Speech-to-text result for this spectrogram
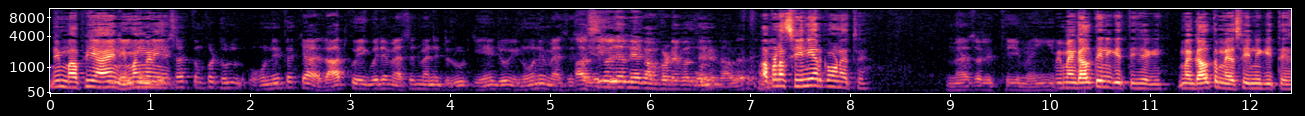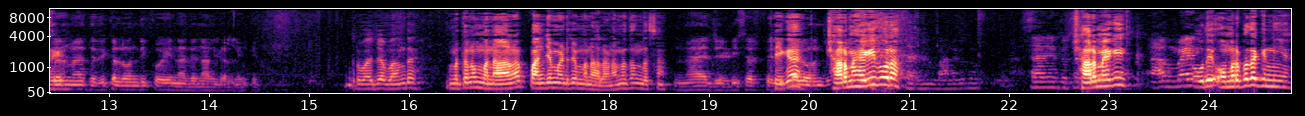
मैं माफी मांग लूं मैं मांग लूंगा ਨਹੀਂ ਮਾਫੀ ਆਏ ਨਹੀਂ लेकिन ਮੰਗਣੀ मेरे साथ कंफर्टेबल होने का क्या है रात को एक बजे मैसेज मैंने जरूर किए हैं जो इन्होंने मैसेज ਅਸੀਂ ਹੋ ਜਾਂਦੇ ਆ ਕੰਫਰਟੇਬਲ ਤੇਰੇ ਨਾਲ ਆਪਣਾ ਸੀਨੀਅਰ ਕੌਣ ਹੈ ਇੱਥੇ मैं सर ਇੱਥੇ ਹੀ ਮੈਂ ਹੀ ਵੀ ਮੈਂ ਗਲਤੀ ਨਹੀਂ ਕੀਤੀ ਹੈਗੀ ਮੈਂ ਗਲਤ ਮੈਸੇਜ ਨਹੀਂ ਕੀਤੇ ਸਰ ਹੈਗੇ ਮੈਂ ਫਿਜ਼ੀਕਲ ਲੋਨ ਦੀ ਕੋਈ ਇਹਨਾਂ ਦੇ ਨਾਲ ਗੱਲ ਨਹੀਂ ਕੀਤੀ ਦਰਵਾਜ਼ਾ ਬੰਦ ਹੈ ਮੈਂ ਤੈਨੂੰ ਮਨਾ ਲਾ 5 ਮਿੰਟ ਚ ਮਨਾ ਲੈਣਾ ਮੈਂ ਤੁਹਾਨੂੰ ਦੱਸਾਂ ਮੈਂ ਜਿਹੜੀ ਸਰ ਠੀਕ ਹੈ ਫਿਜ਼ੀਕਲ ਲੋਨ ਸ਼ਰਮ ਹੈਗੀ ਪੂਰਾ ਸ਼ਰਮ ਹੈਗੀ ਉਹਦੀ ਉਮਰ ਪਤਾ ਕਿੰਨੀ ਹੈ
